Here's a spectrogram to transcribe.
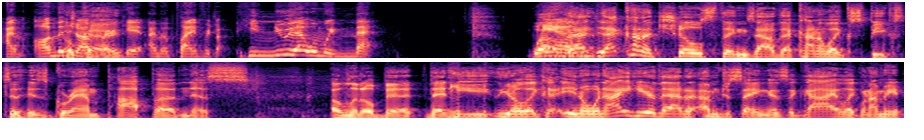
i'm on the job Okay. market i'm applying for job he knew that when we met Well, And- that that kind of chills things out. That kind of like speaks to his grandpapa ness a little bit. That he, you know, like you know, when I hear that, I'm just saying as a guy, like when I'm here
